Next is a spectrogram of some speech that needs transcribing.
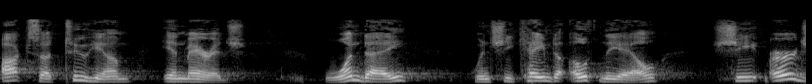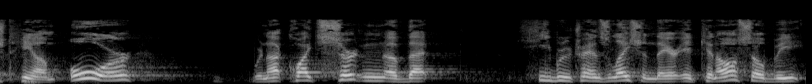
Achsah to him in marriage. One day, when she came to Othniel, she urged him, or we're not quite certain of that Hebrew translation there. It can also be,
